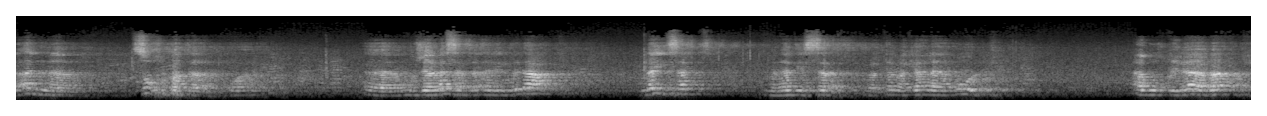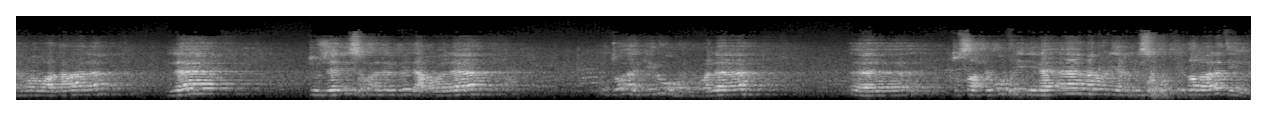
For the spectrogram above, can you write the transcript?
لأن صحبة ومجالسة آه، أهل البدع ليست من هذه السلف بل كما كان يقول أبو قلابة رحمه الله تعالى لا تجالسوا أهل البدع ولا تؤكلوهم ولا آه، تصاحبوه في إلى آمن أن في ضلالتهم.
